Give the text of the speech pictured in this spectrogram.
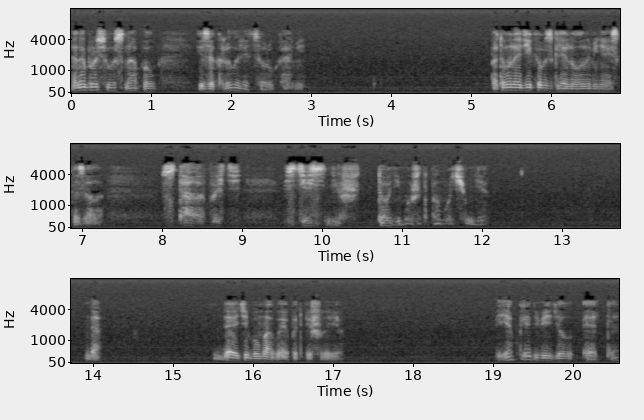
Она бросилась на пол и закрыла лицо руками. Потом она дико взглянула на меня и сказала, «Стало быть, здесь ничто не может помочь мне». «Да. Дайте бумагу, я подпишу ее». Я предвидел это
